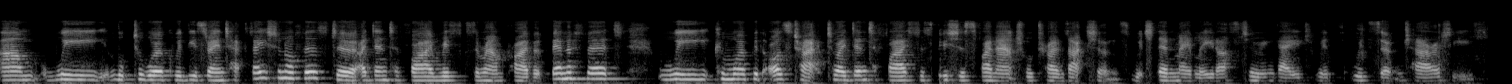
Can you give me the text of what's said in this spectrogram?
um, we look to work with the Australian Taxation Office to identify risks around private benefit. We can work with AUSTRAC to identify suspicious financial transactions, which then may lead us to engage with, with certain charities.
